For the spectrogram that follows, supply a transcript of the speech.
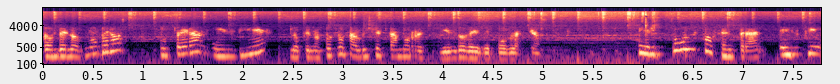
donde los números superan en 10 lo que nosotros ahorita estamos recibiendo de, población. El punto central es que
